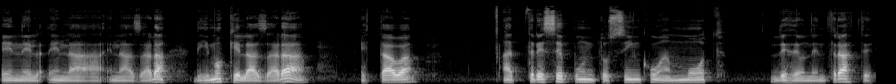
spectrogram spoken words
en, el, en la, en la Azara. Dijimos que la Azara estaba a 13.5 amot desde donde entraste.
